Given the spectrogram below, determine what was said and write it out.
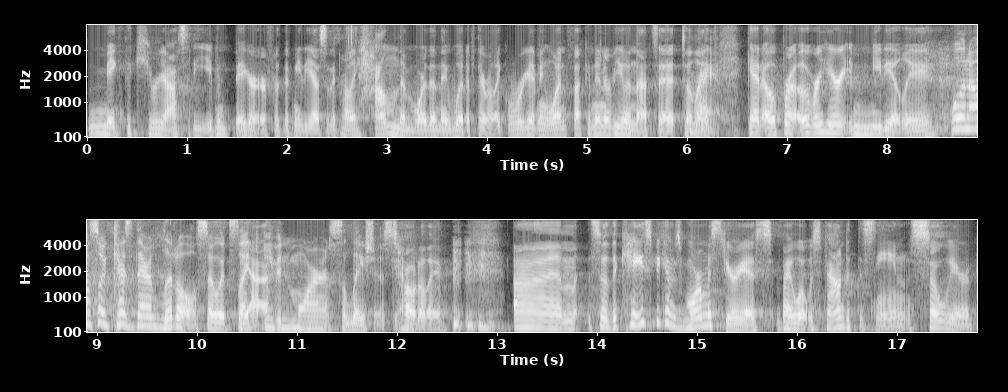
make the curiosity even bigger for the media. So they probably hound them more than they would if they were like, "We're giving one fucking interview and that's it." To like get Oprah over here immediately. Well, and also because they're little, so it's like even more salacious. Totally. um, so the case becomes more mysterious by what was found at the scene. So weird.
